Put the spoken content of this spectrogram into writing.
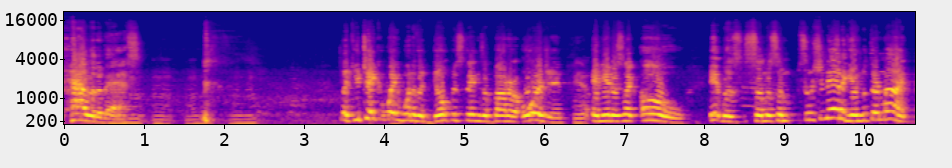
pallet of ass. Mm, mm, mm, like you take away one of the dopest things about her origin, Yeah. and you're just like, oh, it was some of some some shenanigans with her mind.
